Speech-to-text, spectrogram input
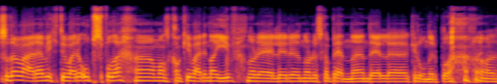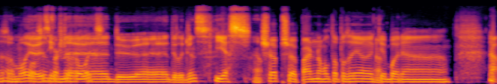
Så det er viktig å være obs på det. Eh, Man kan ikke være naiv når det gjelder når du skal brenne en del eh, kroner på, så må gjøre sin Rolex. due diligence. Yes. Kjøp kjøperen, holdt jeg på å si, og ikke bare ja,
